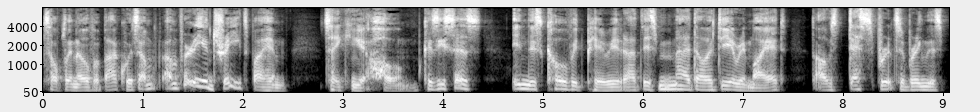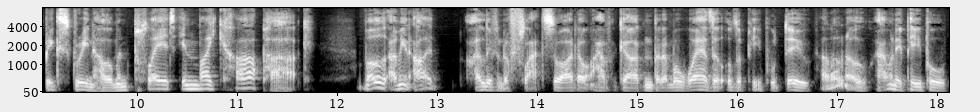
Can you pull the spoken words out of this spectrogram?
toppling over backwards. I'm I'm very intrigued by him taking it home because he says in this COVID period I had this mad idea in my head I was desperate to bring this big screen home and play it in my car park. Well, I mean, I I live in a flat, so I don't have a garden, but I'm aware that other people do. I don't know how many people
